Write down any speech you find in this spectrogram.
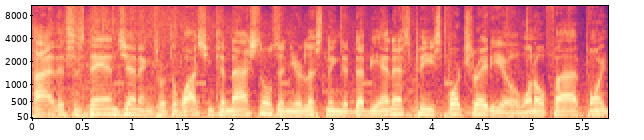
Hi, this is Dan Jennings with the Washington Nationals, and you're listening to WNSP Sports Radio 105.5.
